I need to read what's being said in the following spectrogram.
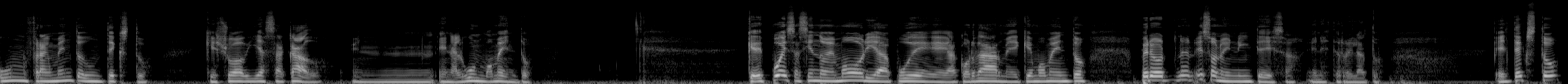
un fragmento de un texto que yo había sacado en, en, algún momento. Que después, haciendo memoria, pude acordarme de qué momento, pero eso no me interesa en este relato. El texto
